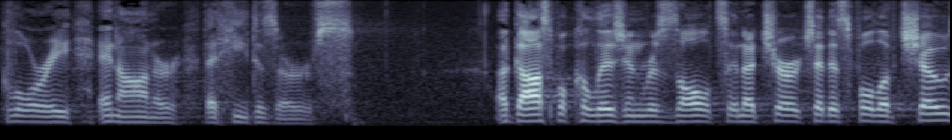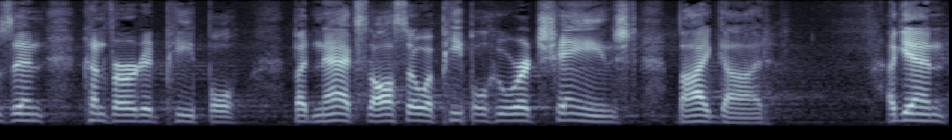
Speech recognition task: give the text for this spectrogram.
glory, and honor that he deserves. A gospel collision results in a church that is full of chosen, converted people, but next, also a people who are changed by God. Again,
